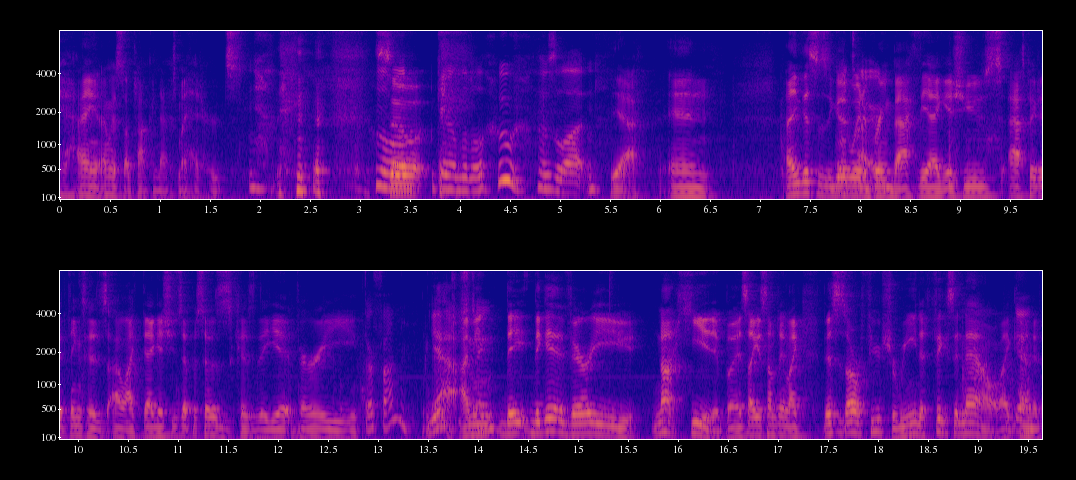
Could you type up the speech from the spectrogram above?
Yeah, I, I'm gonna stop talking now because my head hurts. A so get a little. Whew, that was a lot. yeah, and I think this is a good Little way to bring back the ag issues aspect of things because I like the ag issues episodes because they get very They're fun. They're Yeah, I mean they they get very not heated, but it's like something like this is our future. We need to fix it now, like kind of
